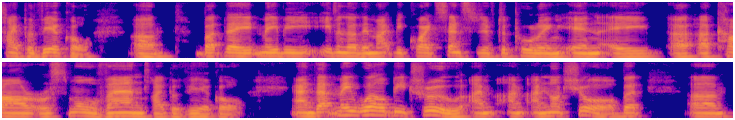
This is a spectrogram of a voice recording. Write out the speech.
type of vehicle. Um, but they maybe, even though they might be quite sensitive to pooling in a, a, a car or a small van type of vehicle and that may well be true. I'm I'm I'm not sure, but um,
